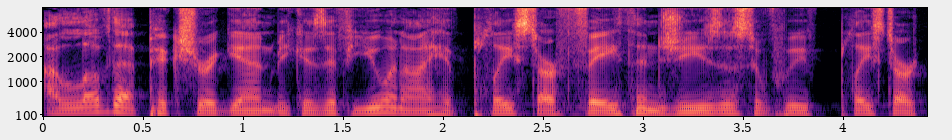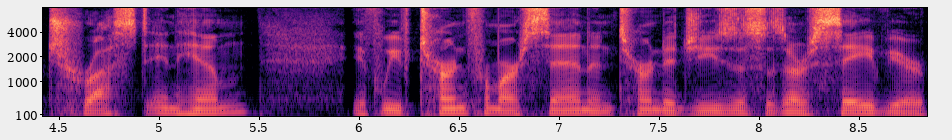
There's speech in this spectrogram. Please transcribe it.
I love that picture again because if you and I have placed our faith in Jesus, if we've placed our trust in Him, if we've turned from our sin and turned to Jesus as our Savior,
